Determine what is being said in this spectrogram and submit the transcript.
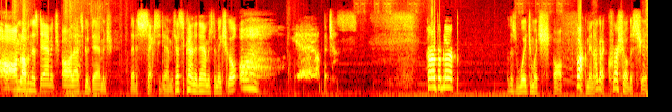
Oh, I'm loving this damage. Oh, that's good damage. That is sexy damage. That's the kind of damage that makes you go, oh, yeah, bitches. Herp blurp. There's way too much. Oh, fuck, man. I gotta crush all this shit.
